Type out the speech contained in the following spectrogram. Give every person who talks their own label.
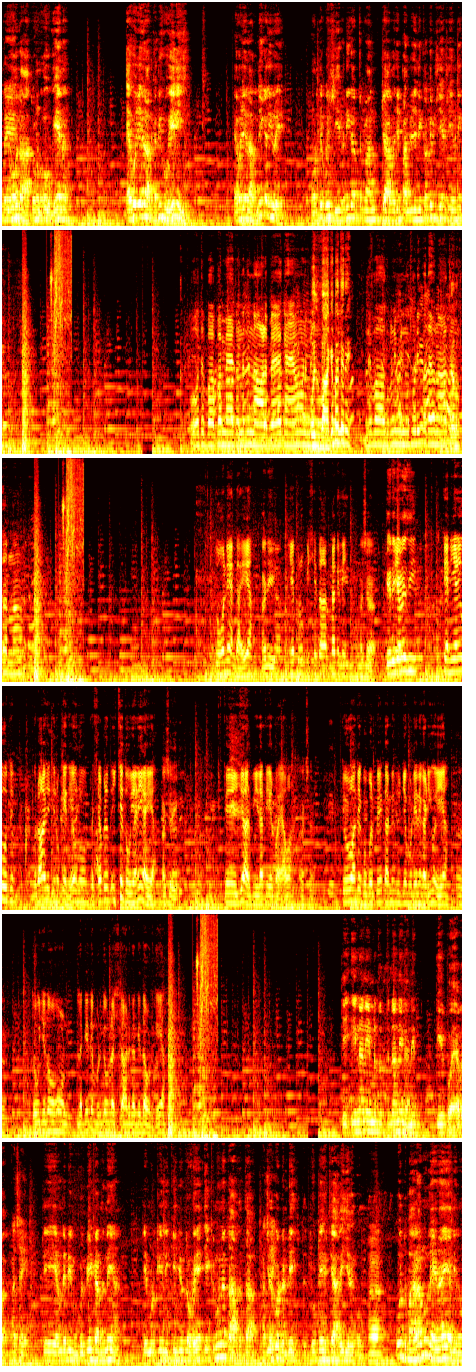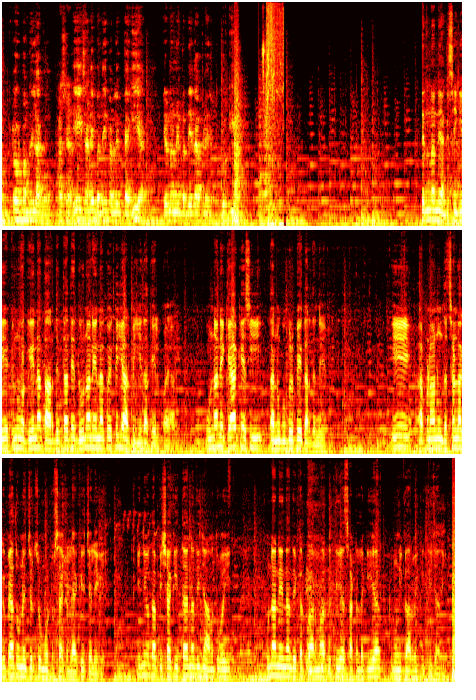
Speaker 1: ਤੇ ਉਹ ਹਾਲਾਤ ਹੁਣ ਹੋ ਗਏ ਨਾ ਇਹੋ ਜਿਹੇ ਹਾਲਾਤ ਕਦੀ ਹੋਏ ਨਹੀਂ ਇਹੋ ਜਿਹੇ ਹਾਲਾਤ ਨਹੀਂ ਕਦੀ ਹੋਏ। ਹੁਣ ਤੇ ਕੋਈ ਸੇਫ ਨਹੀਂਗਾ ਦੁਕਾਨ 4 ਵਜੇ 5 ਵਜੇ ਨਿਕਲ ਕੇ ਵੀ ਸੇਫ ਸੇਫ ਨਹੀਂਗਾ
Speaker 2: ਉਹ ਤੇ ਬਾਬਾ ਮੈਂ ਤਾਂ ਉਹਨਾਂ ਦੇ ਨਾਲ ਬਹਿ ਕੇ ਆਇਆ ਹੁਣ
Speaker 3: ਉਹ ਵਾਕਿਆ ਤੇਰੇ?
Speaker 2: ਨੇ ਵਾਕਬ ਨਹੀਂ ਮੈਨੂੰ ਥੋੜੀ ਪਤਾ ਹੁਣ ਆਹ ਕੰਮ ਕਰਨਾ।
Speaker 4: ਦੋ ਨਿਹੰਗ ਆਏ ਆ।
Speaker 5: ਹਾਂਜੀ।
Speaker 4: ਇੱਕ ਨੂੰ ਪਿੱਛੇ ਦਾ ਤੱਕ ਦੇ
Speaker 5: ਅੱਛਾ ਤਿੰਨ ਜਣੇ ਸੀ?
Speaker 4: ਤਿੰਨ ਜਣੇ ਉਹ ਰਾਜ ਜਿਹਨੂੰ ਘੇਰਿਆ ਉਹਨੂੰ ਦੱਸਿਆ ਵੀ ਇੱਥੇ ਦੋ ਜਣੇ ਆਏ ਆ।
Speaker 5: ਅੱਛਾ ਜੀ।
Speaker 4: ਤੇ 1000 ਰੁਪਏ ਦਾ ਤੇਲ ਪਾਇਆ ਵਾ।
Speaker 5: ਅੱਛਾ।
Speaker 4: ਤੇ ਉਹ ਆਂਦੇ ਗੂਗਲ ਪੇ ਕਰਨੇ ਦੂਜੇ ਮੁੰਡੇ ਨੇ ਗਾੜੀ ਹੋਏ ਆ।
Speaker 5: ਹਾਂ।
Speaker 4: ਤੇ ਉਹ ਜਦੋਂ ਹੁਣ ਲੱਗੇ ਤੇ ਮੁੜ ਕੇ ਉਹਨਾਂ ਸਟਾਰਟ ਕਰਕੇ ਦੌੜ ਗਏ ਆ।
Speaker 1: ਤੇ ਇਹਨਾਂ ਨੇ ਮਤਲਬ ਤਿੰਨਾਂ ਨੇ ਗਾਣੇ ਤੀਰ ਪਵਾਇਆ ਵਾ।
Speaker 5: ਅੱਛਾ ਜੀ।
Speaker 1: ਤੇ ਉਹਦੇ ਵੀ ਗੂਗਲ ਪੇ ਕਰ ਦਿੰਦੇ ਆ। ਤੇ ਮੁੜ ਕੇ ਲਿਖੀ ਜੋ ਦੌੜੇ ਇੱਕ ਨੂੰ ਨਾ ਧਾਰ ਦਿੱਤਾ ਜਿਹਦੇ ਕੋਲ ਡੰਡੇ ਛੋਟੇ ਹਥਿਆਰ ਹੀ ਜਿਹਦੇ ਕੋਲ।
Speaker 5: ਹਾਂ।
Speaker 1: ਉਹ ਦੁਬਾਰਾ ਉਹਨੂੰ ਲੈਣਾ ਹੈ ਜਦੋਂ ਪੈਟਰੋਲ ਪੰਪ ਦੇ ਲਾਗੋਂ।
Speaker 5: ਅੱਛਾ।
Speaker 1: ਇਹ ਸਾਡੇ ਬੰਦੇ ਪਬਲਿਕ ਪੈ ਗਈ ਆ ਤੇ ਉਹਨਾਂ ਨੇ ਬੰਦੇ ਦਾ ਆਪਣੇ ਗੁਰਕੀ
Speaker 6: ਤਿੰਨ ਨਿਹੰਗ ਸੀਗੇ ਇੱਕ ਨੂੰ ਅੱਗੇ ਨਾ ਤਾਰ ਦਿੱਤਾ ਤੇ ਦੋਨਾਂ ਨੇ ਇਹਨਾਂ ਕੋਲ 1000 ਰੁਪਏ ਦਾ ਤੇਲ ਪਾਇਆ। ਉਹਨਾਂ ਨੇ ਕਿਹਾ ਕਿ ਅਸੀਂ ਤੁਹਾਨੂੰ ਗੂਗਲ ਪੇ ਕਰ ਦਿੰਦੇ ਹਾਂ। ਇਹ ਆਪਣਾ ਨੂੰ ਦੱਸਣ ਲੱਗ ਪਿਆ ਤਾਂ ਉਹਨੇ ਚਿਰ 'ਚੋਂ ਮੋਟਰਸਾਈਕਲ ਲੈ ਕੇ ਚਲੇ ਗਏ। ਇਹਨੇ ਉਹਦਾ ਪਿੱਛਾ ਕੀਤਾ ਇਹਨਾਂ ਦੀ ਜਾਮਤ ਹੋਈ। ਉਹਨਾਂ ਨੇ ਇਹਨਾਂ ਦੇ ਕਿਰਪਾਨ ਮਾਰ ਦਿੱਤੀ ਆ ਸੱਟ ਲੱਗੀ ਆ ਕਾਨੂੰਨੀ ਕਾਰਵਾਈ ਕੀਤੀ ਜਾ ਰਹੀ ਹੈ।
